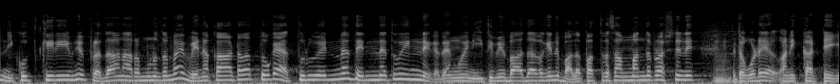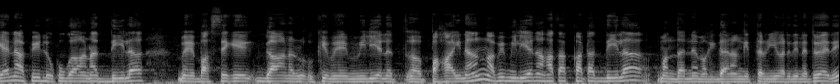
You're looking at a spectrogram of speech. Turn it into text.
නිකුත් කිරීමේ ප්‍රධාන අරමුණ තමයි වෙන කාටවත් ඕක ඇතුරු වෙන්න දෙන්නතු ඉන්න එක. දැන්ව නීතිමේ බාධාවගෙන බලපත්‍ර සම්බන්ධ ප්‍රශ්නය එතකොට අනිකටේ ගැන අපි ලොකු ගානත් දීලා මේ බස් එක ගානරුක මිලියන පහයිනම් අපි මිලියන හතක් කටත් දීලා මන්දන්න මගේ ගණන් ඉතර නිවරදි නැතු ඇද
